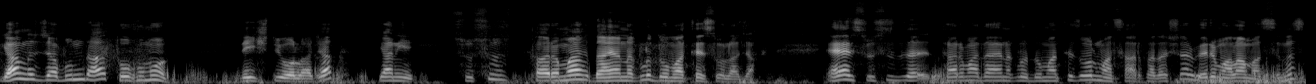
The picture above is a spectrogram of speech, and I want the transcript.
Yalnızca bunda tohumu değiştiği olacak. Yani susuz tarıma dayanıklı domates olacak. Eğer susuz tarıma dayanıklı domates olmazsa arkadaşlar verim alamazsınız.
